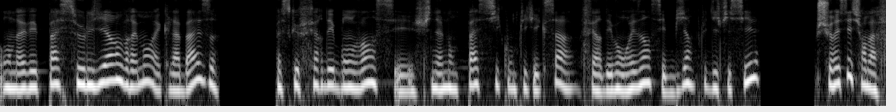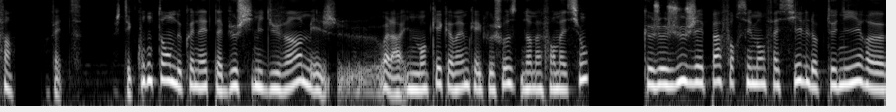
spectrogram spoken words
On n'avait pas ce lien vraiment avec la base. Parce que faire des bons vins, c'est finalement pas si compliqué que ça. Faire des bons raisins, c'est bien plus difficile. Je suis restée sur ma faim, en fait. J'étais contente de connaître la biochimie du vin, mais voilà, il me manquait quand même quelque chose dans ma formation que je jugeais pas forcément facile d'obtenir euh,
